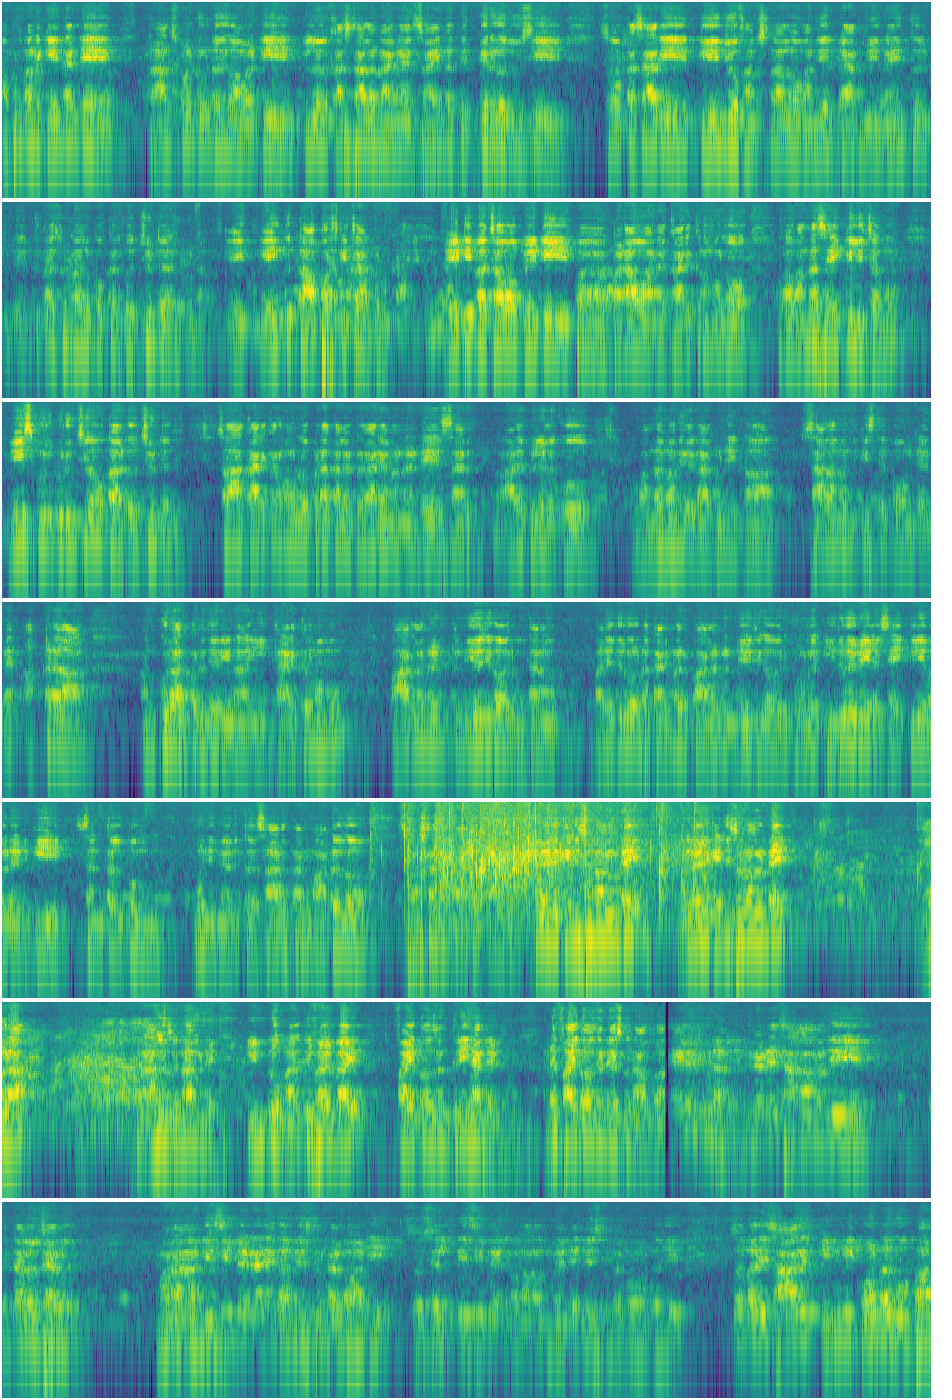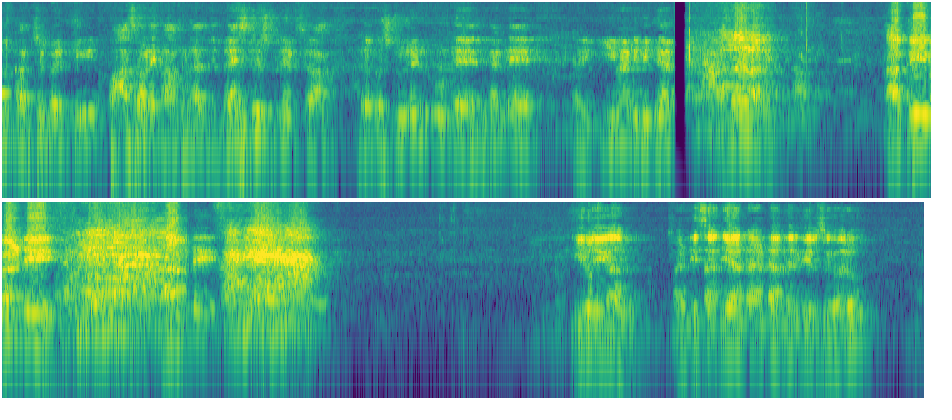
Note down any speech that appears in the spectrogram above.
అప్పుడు మనకి ఏంటంటే ట్రాన్స్పోర్ట్ ఉండదు కాబట్టి పిల్లల కష్టాలను ఆయన స్వయంగా దగ్గరగా చూసి సో ఒకసారి టీఎన్జిఓ ఫంక్షన్ హాల్లో వన్ ఇయర్ బ్యాక్ మీ నైన్త్ టెన్త్ క్లాస్ ఉన్న వాళ్ళకి ఒక్కరికి వచ్చి ఉంటుంది అనుకుంటా. ఎయిత్ ఎయిత్ టాపర్స్కి ఇచ్చాము బేటీ బచావో బేటీ పడావో అనే కార్యక్రమంలో ఒక వంద సైకిల్ ఇచ్చాము. మీ స్కూల్ గురించి ఒక అది వచ్చి ఉంటుంది. సో ఆ కార్యక్రమంలో కూడా కలెక్టర్ గారు ఏమన్నారంటే సార్ ఆడపిల్లలకు వంద మందిగా కాకుండా ఇంకా చాలా మందికి ఇస్తే బాగుంటుంది అక్కడ అంకురార్పణ జరిగిన ఈ కార్యక్రమము పార్లమెంట్ నియోజకవర్గం తన పరిధిలో ఉన్న కరీంనగర్ పార్లమెంట్ నియోజకవర్గంలో ఇరవై వేల సైకిల్ ఇవ్వడానికి సంకల్పం పూనిందని సార్ తన మాటల్లో స్పష్టంగా మాట్లాడుతున్నారు. ఇరవై వేలకి ఎన్ని సున్నాలు ఉంటాయి? ఇరవై వేలకి ఎన్ని సున్నాలు ఉంటాయి? కూడా నాలుగు సున్నాలు ఉంటాయి into multiply by five thousand three hundred అంటే ఫైవ్ థౌసండ్ వేసుకున్నాం. సైలెంట్ ఉండాలి. ఎందుకంటే చాలా మంది పెద్దలు వచ్చారు మన డిసిప్లిన్ అనేది గమనిస్తుంటారు కాబట్టి. సో సెల్ఫ్ డిసిప్లిన్ మనం మెయింటైన్ చేసుకుంటే బాగుంటుంది. సో మరి సార్ ఇన్ని కోట్ల రూపాయలు ఖర్చు పెట్టి పాస్ అవడే కాకుండా ది బెస్ట్ స్టూడెంట్స్గా అంటే ఒక స్టూడెంట్కు ఉండే ఎందుకంటే ఈనాటి విద్యార్థి హ్యాపీ బర్త్డే హ్యాపీ ఈరోజు గారు. బండి సంజయ్ అన్న అంటే అందరికి తెలుసు. ఎవరు?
